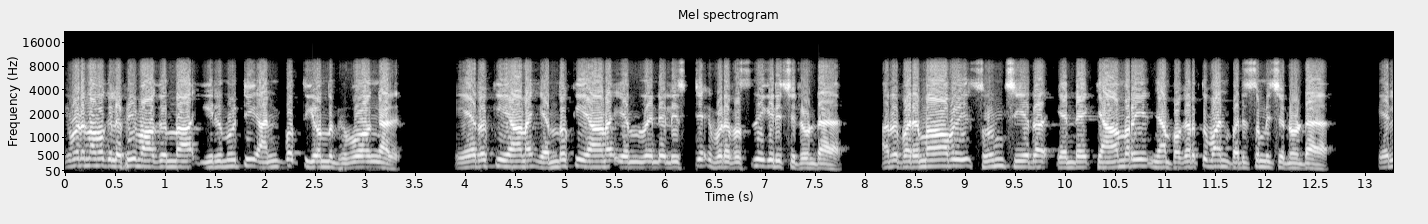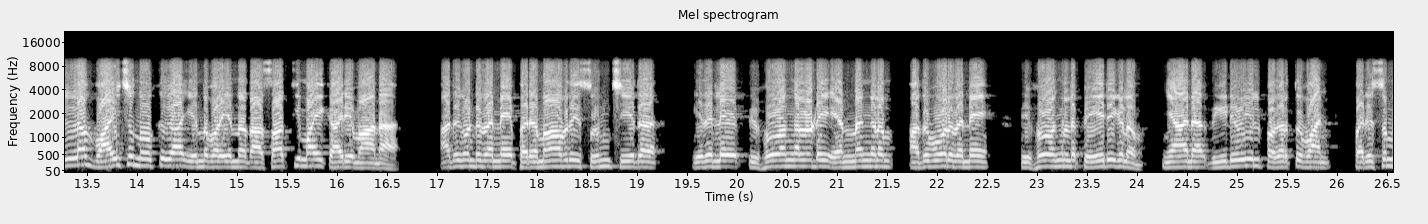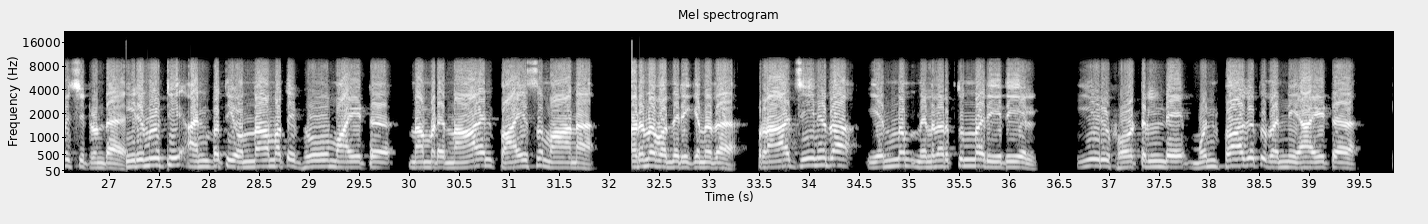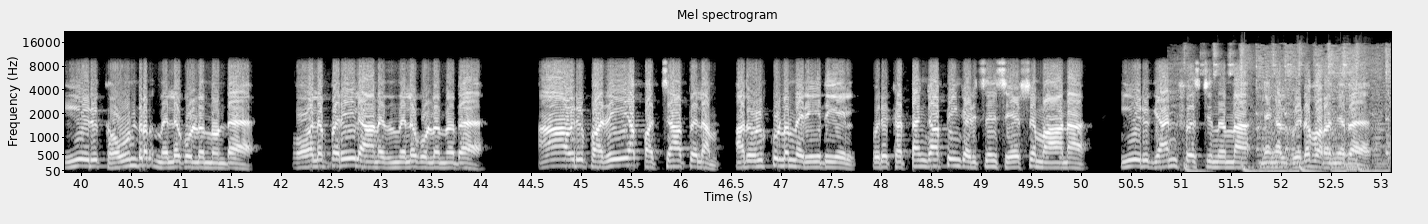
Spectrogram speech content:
ഇവിടെ നമുക്ക് ലഭ്യമാകുന്ന ഇരുന്നൂറ്റി അൻപത്തിയൊന്ന് വിഭവങ്ങൾ ഏതൊക്കെയാണ് എന്തൊക്കെയാണ് എന്നതിന്റെ ലിസ്റ്റ് ഇവിടെ പ്രസിദ്ധീകരിച്ചിട്ടുണ്ട്. അത് പരമാവധി സൂം ചെയ്ത് എന്റെ ക്യാമറയിൽ ഞാൻ പകർത്തുവാൻ പരിശ്രമിച്ചിട്ടുണ്ട്. എല്ലാം വായിച്ചു നോക്കുക എന്ന് പറയുന്നത് അസാധ്യമായ കാര്യമാണ്. അതുകൊണ്ട് തന്നെ പരമാവധി സ്വിം ചെയ്ത് ഇതിലെ വിഭവങ്ങളുടെ എണ്ണങ്ങളും അതുപോലെ തന്നെ വിഭവങ്ങളുടെ പേരുകളും ഞാൻ വീഡിയോയിൽ പകർത്തുവാൻ പരിശ്രമിച്ചിട്ടുണ്ട്. ഇരുന്നൂറ്റി അൻപത്തി ഒന്നാമത്തെ വിഭവമായിട്ട് നമ്മുടെ നാടൻ പായസമാണ് കടന്നു വന്നിരിക്കുന്നത്. പ്രാചീനത എന്നും നിലനിർത്തുന്ന രീതിയിൽ ഈ ഒരു ഹോട്ടലിന്റെ മുൻഭാഗത്ത് തന്നെയായിട്ട് ഈ ഒരു കൗണ്ടർ നിലകൊള്ളുന്നുണ്ട്. ഓലപ്പരയിലാണ് ഇത് നിലകൊള്ളുന്നത്. ആ ഒരു പഴയ പശ്ചാത്തലം അത് ഉൾക്കൊള്ളുന്ന രീതിയിൽ ഒരു കട്ടൻ കാപ്പിയും കഴിച്ചതിന് ശേഷമാണ് ഈ ഒരു ഗാൻ ഫെസ്റ്റിൽ നിന്ന് ഞങ്ങൾ വിട പറഞ്ഞത്.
